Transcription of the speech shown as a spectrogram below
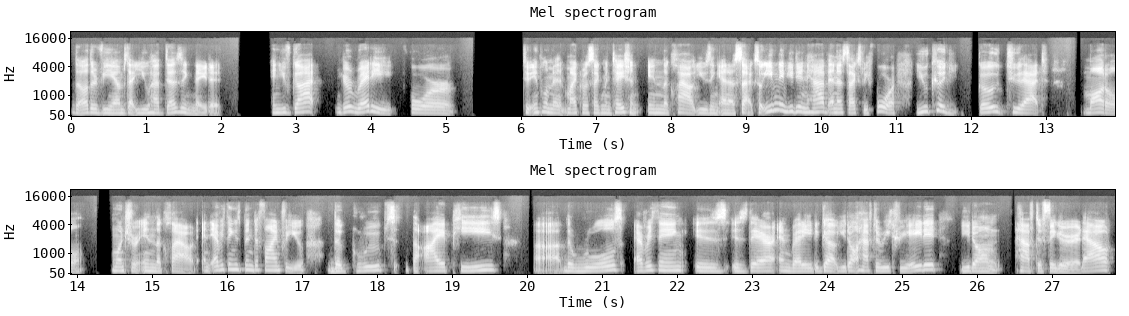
the other VMs that you have designated. And you've got, you're ready for to implement microsegmentation in the cloud using NSX. So even if you didn't have NSX before, you could go to that model once you're in the cloud and everything's been defined for you. The groups, the IPs, uh, the rules, everything is is there and ready to go. You don't have to recreate it. You don't have to figure it out.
